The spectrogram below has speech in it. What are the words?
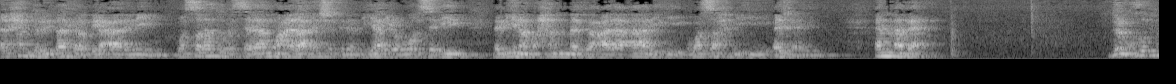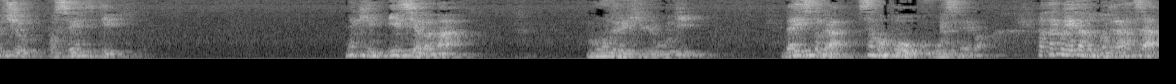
الحمد لله رب العالمين والصلاة والسلام على أشرف الأنبياء والمرسلين نبينا محمد وعلى آله وصحبه أجمعين أما بعد Drugu hutbu ću posvetiti nekim izjavama mudrih ljudi, da iz toga samo pouku uzmeva. Pa tako jedan od mudraca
